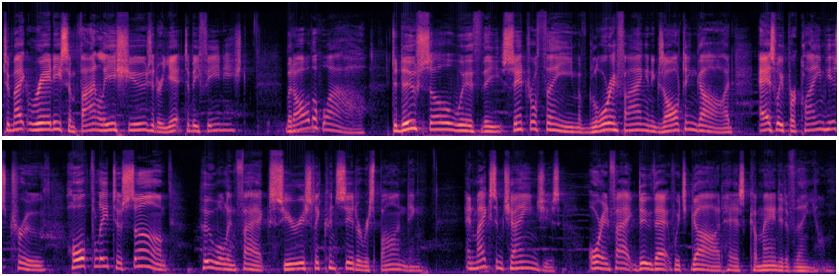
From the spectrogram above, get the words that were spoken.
to make ready some final issues that are yet to be finished. But all the while, to do so with the central theme of glorifying and exalting God as we proclaim His truth, hopefully to some who will, in fact, seriously consider responding and make some changes, or, in fact, do that which God has commanded of them.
